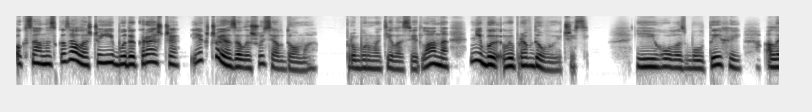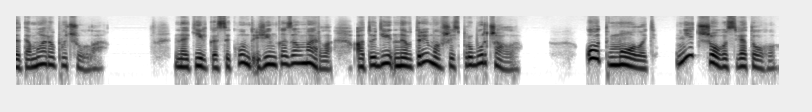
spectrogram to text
Оксана сказала, що їй буде краще, якщо я залишуся вдома, пробурмотіла Світлана, ніби виправдовуючись. Її голос був тихий, але Тамара почула. На кілька секунд жінка завмерла, а тоді, не втримавшись, пробурчала. От молодь, нічого святого.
